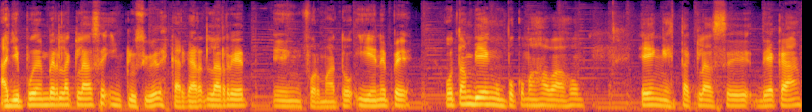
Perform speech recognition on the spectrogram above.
Allí pueden ver la clase, inclusive descargar la red en formato INP o también un poco más abajo en esta clase de acá,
